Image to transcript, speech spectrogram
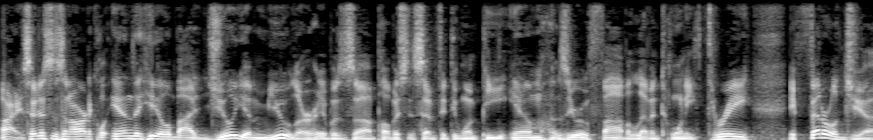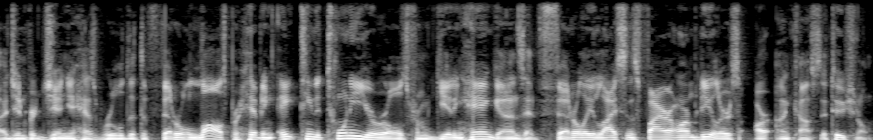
All right, so this is an article in The Hill by Julia Mueller. It was uh, published at 7:51 p.m. 05 A federal judge in Virginia has ruled that the federal laws prohibiting 18 to 20 year olds from getting handguns at federally licensed firearm dealers are unconstitutional.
